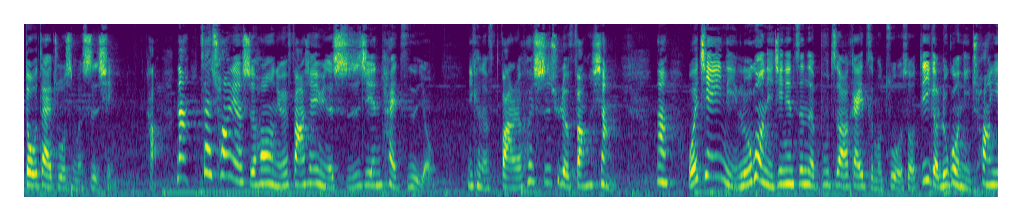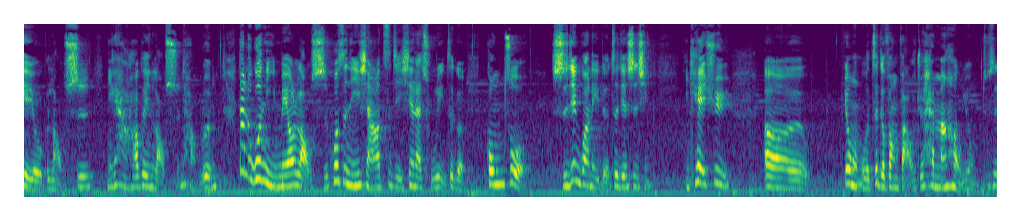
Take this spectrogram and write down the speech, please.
都在做什么事情？好，那在创业的时候，你会发现你的时间太自由，你可能反而会失去了方向。那我会建议你，如果你今天真的不知道该怎么做的时候，第一个，如果你创业有个老师，你可以好好跟你老师讨论。那如果你没有老师，或是你想要自己先来处理这个工作时间管理的这件事情，你可以去呃用我这个方法，我觉得还蛮好用。就是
